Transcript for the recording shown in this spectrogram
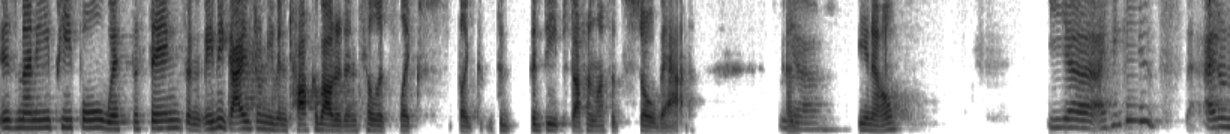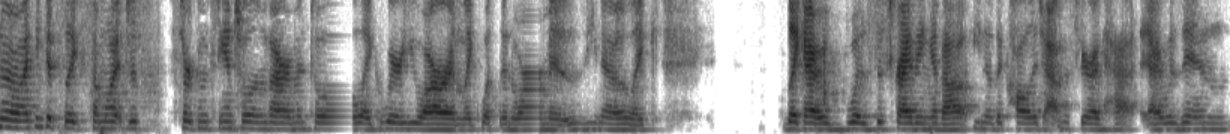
as many people with the things and maybe guys don't even talk about it until it's like like the, the deep stuff unless it's so bad. And, yeah. you know? Yeah i think it's i don't know i think it's like somewhat just circumstantial environmental like where you are and like what the norm is you know like like I was describing about, you know, the college atmosphere I've had, I was in,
